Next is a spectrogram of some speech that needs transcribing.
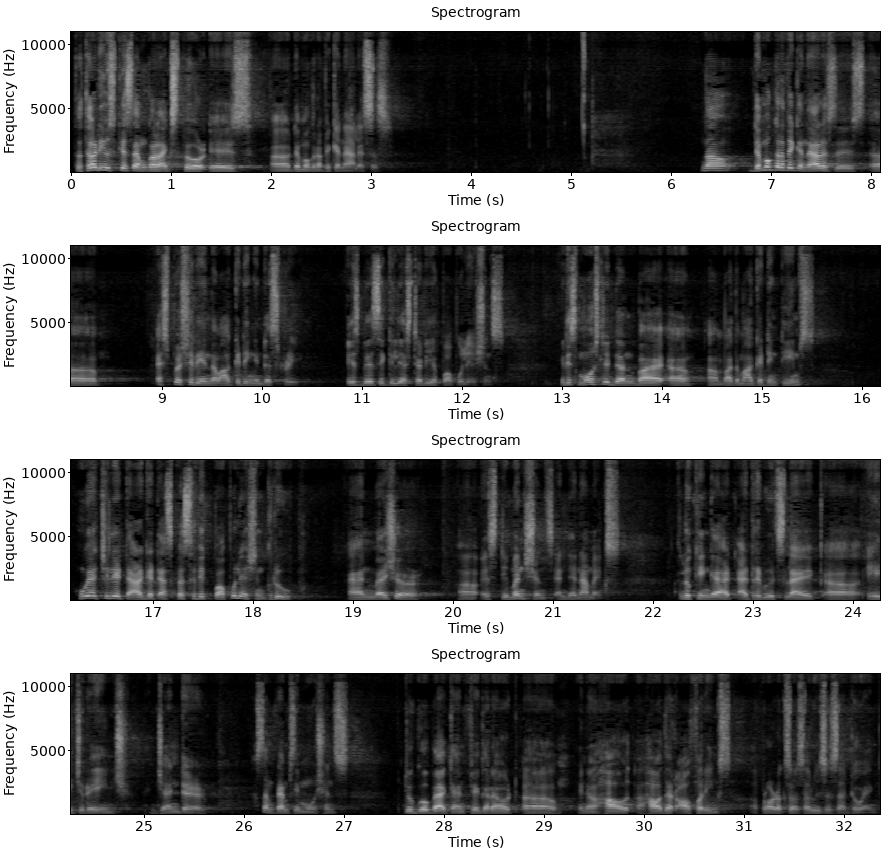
The third use case I'm going to explore is uh, demographic analysis. Now, demographic analysis, uh, especially in the marketing industry, is basically a study of populations. It is mostly done by, uh, um, by the marketing teams who actually target a specific population group and measure uh, its dimensions and dynamics looking at attributes like uh, age range, gender, sometimes emotions, to go back and figure out uh, you know, how, how their offerings, uh, products or services are doing.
